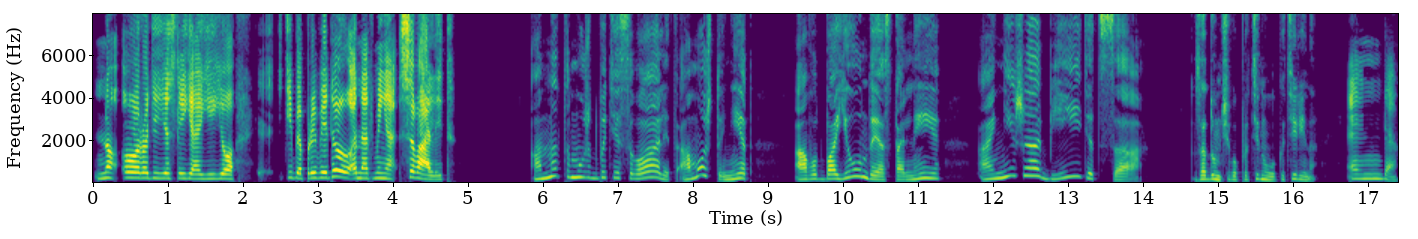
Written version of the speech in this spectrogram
«Но вроде если я ее э, тебе приведу, она от меня свалит». «Она-то, может быть, и свалит, а может и нет. А вот Баюнда и остальные...» Они же обидятся, задумчиво протянула Катерина. «Да,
